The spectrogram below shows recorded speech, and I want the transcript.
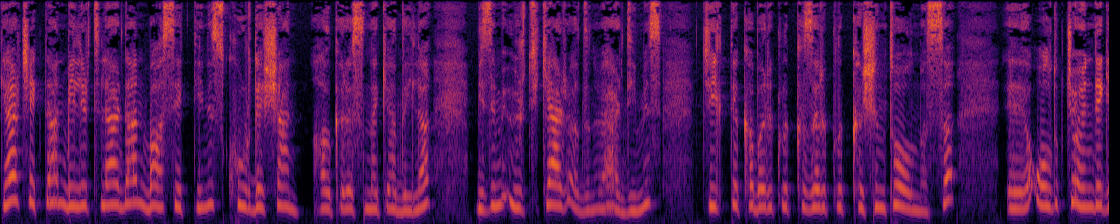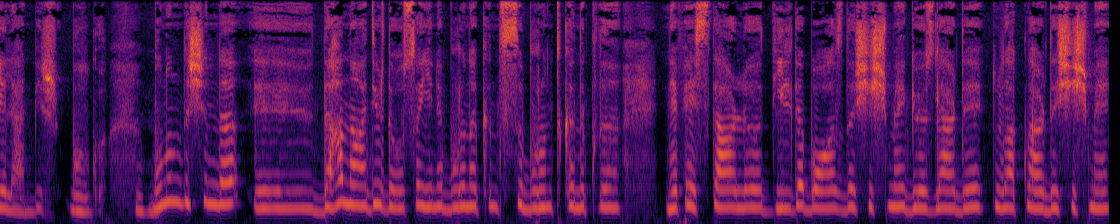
Gerçekten belirtilerden bahsettiğiniz kurdeşen halk arasındaki adıyla bizim ürtiker adını verdiğimiz ciltte kabarıklık, kızarıklık, kaşıntı olması e, oldukça önde gelen bir bulgu. Hı hı. Bunun dışında e, daha nadir de olsa yine burun akıntısı, burun tıkanıklığı, nefes darlığı, dilde boğazda şişme, gözlerde, dudaklarda şişme,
